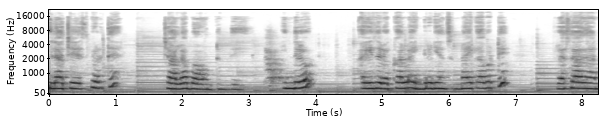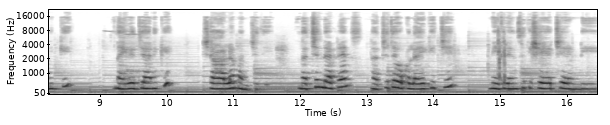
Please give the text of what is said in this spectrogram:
ఇలా చేసి పెడితే చాలా బాగుంటుంది. ఇందులో ఐదు రకాల ఇంగ్రీడియంట్స్ ఉన్నాయి కాబట్టి ప్రసాదానికి నైవేద్యానికి చాలా మంచిది. నచ్చిందా ఫ్రెండ్స్? నచ్చితే ఒక లైక్ ఇచ్చి మీ ఫ్రెండ్స్కి షేర్ చేయండి.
